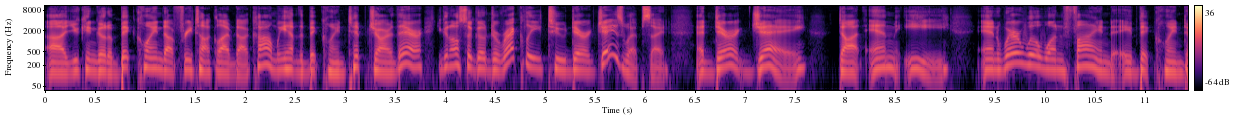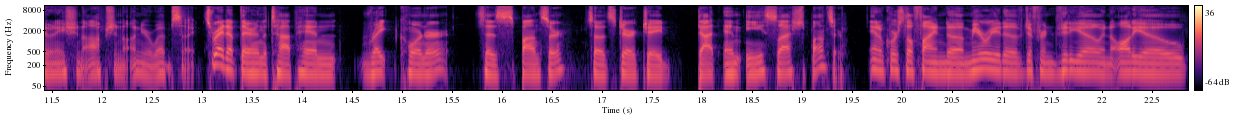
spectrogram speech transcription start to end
uh, you can go to bitcoin.freetalklive.com. We have the Bitcoin tip jar there. You can also go directly to Derek J's website at derekj.me. And where will one find a Bitcoin donation option on your website? It's right up there in the top hand right corner. It says sponsor. So it's derekj.me slash sponsor. And of course, they'll find a myriad of different video and audio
